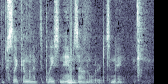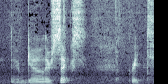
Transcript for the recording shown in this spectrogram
Looks like I'm gonna have to place an Amazon order tonight. There we go. There's six. Great.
